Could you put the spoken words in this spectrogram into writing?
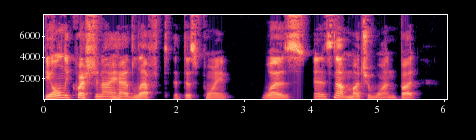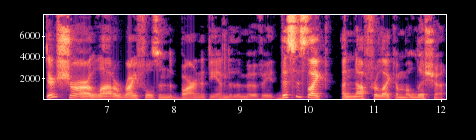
The only question I had left at this point was, and it's not much of one, but there sure are a lot of rifles in the barn at the end of the movie. This is like enough for like a militia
